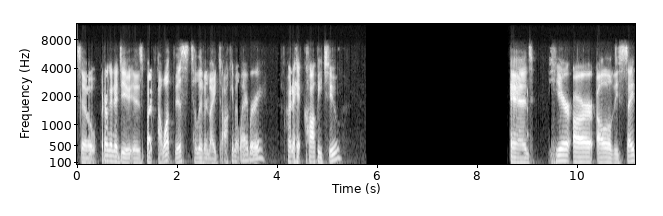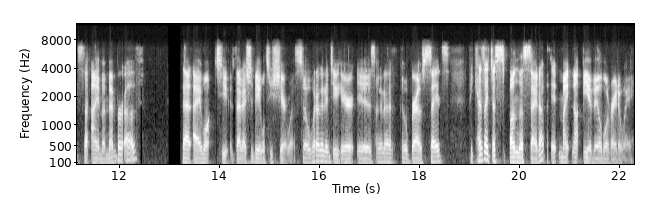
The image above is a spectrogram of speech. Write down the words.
So what I'm going to do is, but I want this to live in my document library. I'm going to hit copy to. And here are all of these sites that I am a member of that I want to that I should be able to share with. So what I'm going to do here is I'm going to go browse sites. Because I just spun this site up, it might not be available right away.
